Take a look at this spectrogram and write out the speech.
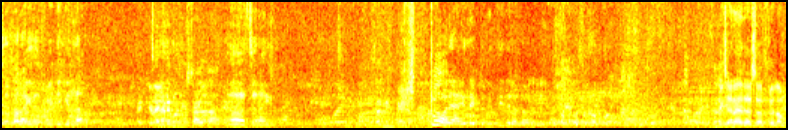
ಸೂಪರ್ ಆಗಿದೆ ಫೈಟಿಂಗ್ ಎಲ್ಲ. ಹಾಂ ಚೆನ್ನಾಗಿದೆ. ಹೈಲೈಟ್ ನಿಂತಿದ್ದೀರಲ್ಲ ಅವರು. ಚೆನ್ನಾಗಿದೆ ಸರ್ ಫಿಲಮ್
